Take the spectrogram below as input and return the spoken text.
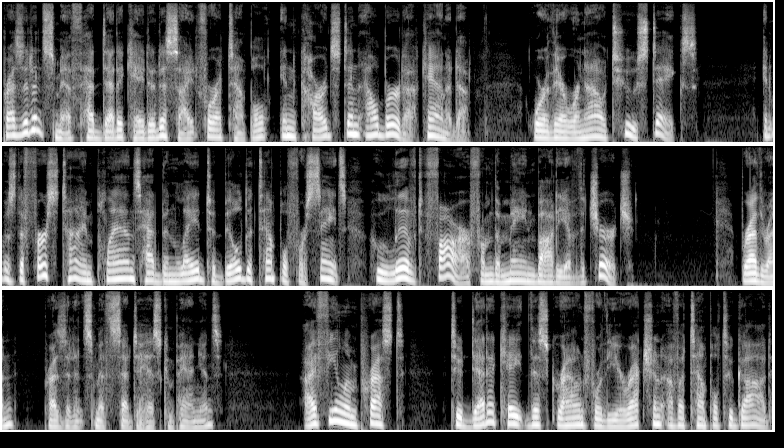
President Smith had dedicated a site for a temple in Cardston, Alberta, Canada, where there were now two stakes. It was the first time plans had been laid to build a temple for saints who lived far from the main body of the church. Brethren, President Smith said to his companions, I feel impressed to dedicate this ground for the erection of a temple to God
